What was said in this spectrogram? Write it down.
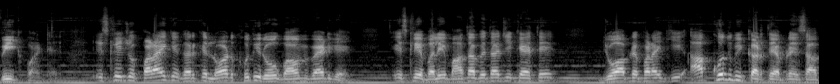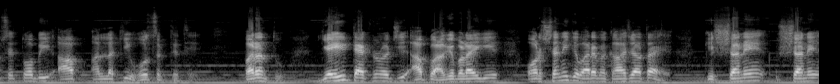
वीक पॉइंट है। इसलिए जो पढ़ाई के घर के लॉर्ड खुद ही रोग भाव में बैठ गए। इसलिए भले माता पिताजी कहते, जो आपने पढ़ाई की, आप खुद भी करते अपने हिसाब से तो भी आप अनलकी हो सकते थे। परंतु यही टेक्नोलॉजी आपको आगे बढ़ाएगी और शनि के बारे में कहा जाता है कि शनि शनि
